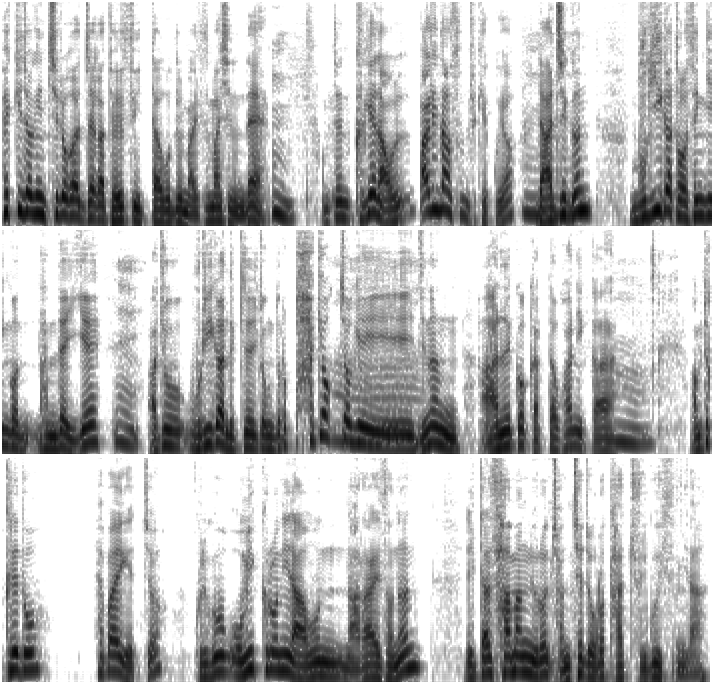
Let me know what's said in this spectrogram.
획기적인 치료제가 될 수 있다고들 말씀하시는데 음. 아무튼 그게 나올 빨리 나왔으면 좋겠고요. 근데 음. 아직은 무기가 더 생긴 건 한데 이게 네. 아주 우리가 느낄 정도로 파격적이지는 않을 것 같다고 하니까 음. 아무튼 그래도 해봐야겠죠. 그리고 오미크론이 나온 나라에서는 일단 사망률은 전체적으로 다 줄고 있습니다.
